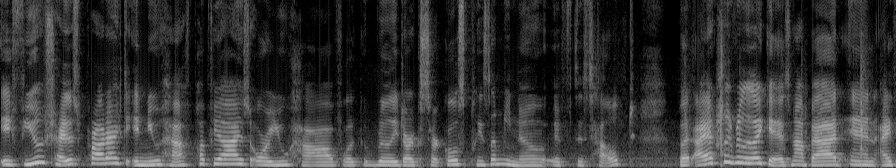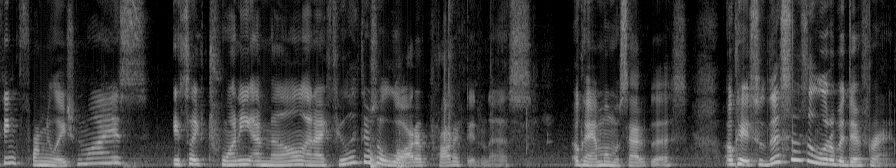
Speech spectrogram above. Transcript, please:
If you try this product and you have puppy eyes or you have like really dark circles, please let me know if this helped. But I actually really like it. It's not bad. And I think formulation wise, it's like 20 ml. And I feel like there's a lot of product in this. Okay, I'm almost out of this. Okay, so this is a little bit different.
